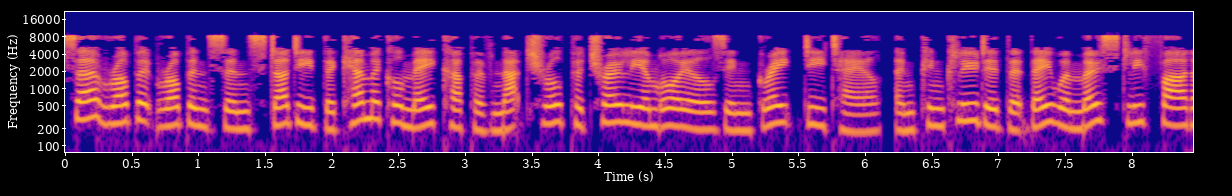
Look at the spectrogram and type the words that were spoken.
Sir Robert Robinson studied the chemical makeup of natural petroleum oils in great detail, and concluded that they were mostly far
